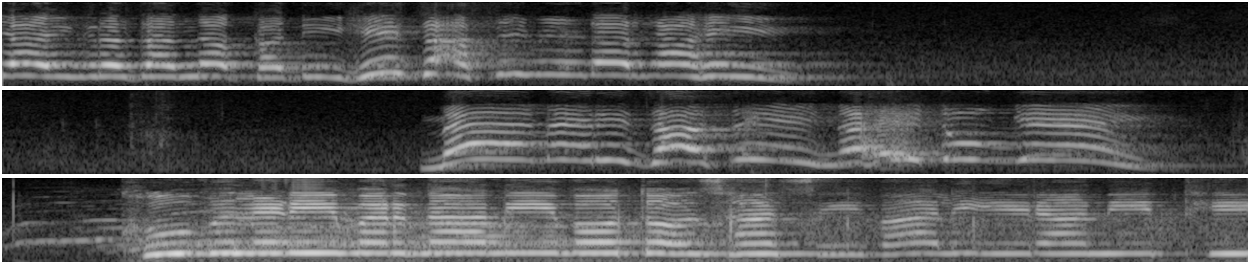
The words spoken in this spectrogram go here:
या इंग्रजांना कधीही झाशी मिळणार नाही. मैं मेरी झाशी नहीं दूंगी. खूब लड़ी मर्दानी वो तो झांसी वाली रानी थी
